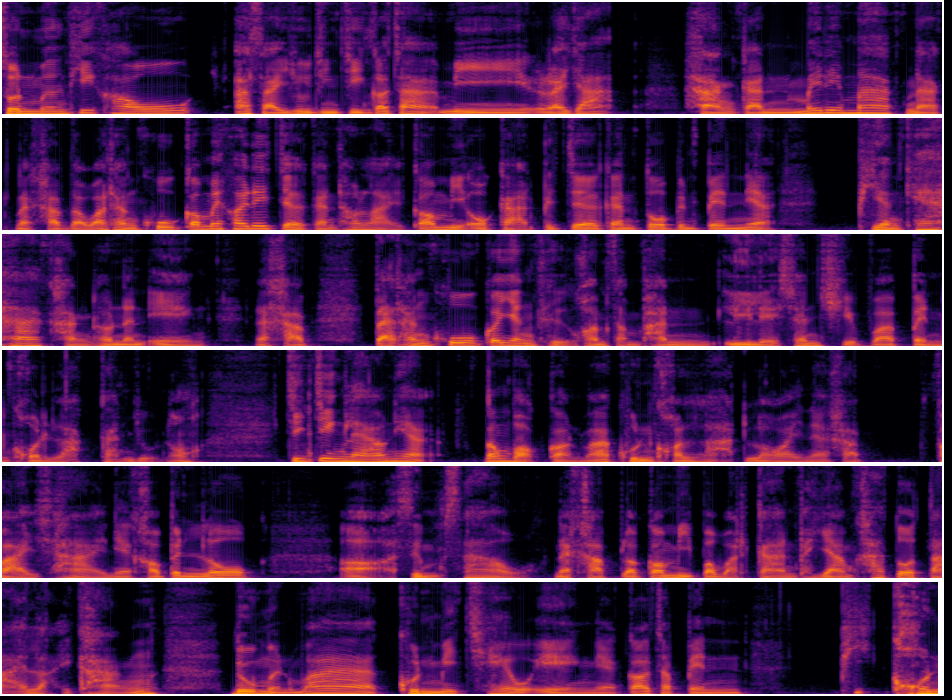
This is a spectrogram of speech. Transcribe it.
ส่วนเมืองที่เขาอาศัยอยู่จริง ๆ ก็จะมีระยะ ห่างกันไม่ได้มากนักนะครับ แต่ว่าทั้งคู่ก็ไม่ค่อยได้เจอกันเท่าไหร่ ก็มีโอกาสไปเจอกันตัวเป็นๆเนี่ยเพียงแค่ 5 ครั้งเท่านั้นเองนะครับ แต่ทั้งคู่ก็ยังถือความสัมพันธ์ relationship ว่าเป็นคนรักกันอยู่เนาะ จริง ๆ แล้วเนี่ยต้องบอกก่อนว่าคุณคอนลาดลอยนะครับ ฝ่ายชายเนี่ยเขาเป็นโรคซึมเศร้านะครับ แล้วก็มีประวัติการพยายามฆ่าตัวตายหลายครั้ง ดูเหมือนว่าคุณมิเชลเองเนี่ยก็จะเป็น คน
